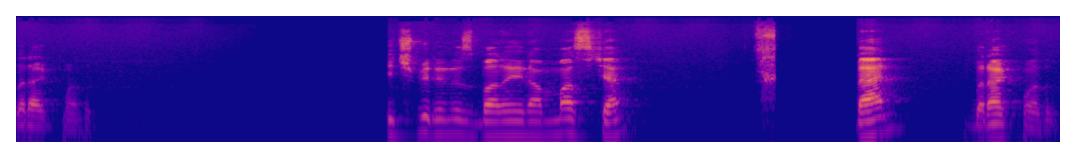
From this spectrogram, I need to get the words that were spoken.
Bırakmadım. Hiçbiriniz bana inanmazken ben bırakmadım.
